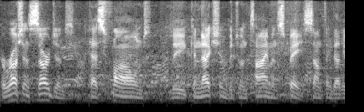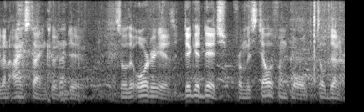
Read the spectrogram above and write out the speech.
A Russian sergeant has found the connection between time and space, something that even Einstein couldn't do. So the order is dig a ditch from this telephone pole till dinner.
